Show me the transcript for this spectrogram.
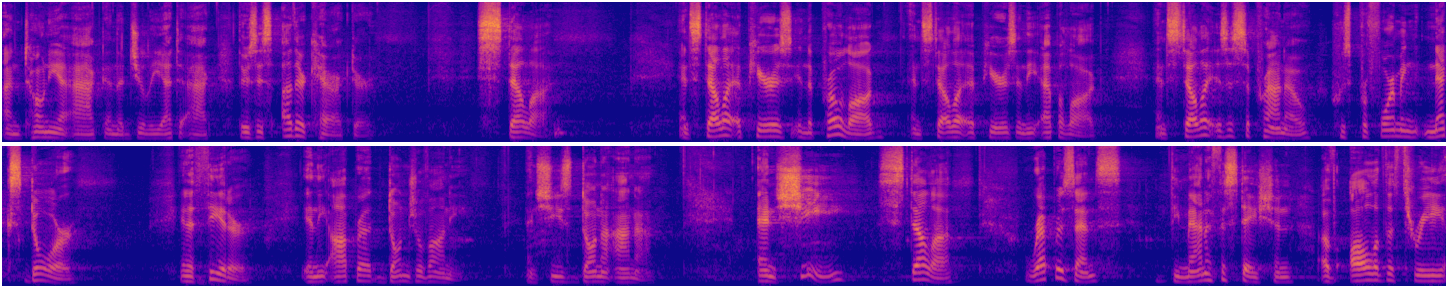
Antonia Act and the Giulietta Act, there's this other character, Stella. And Stella appears in the prologue and Stella appears in the epilogue. And Stella is a soprano who's performing next door in a theater in the opera Don Giovanni. And she's Donna Anna. And she, Stella, represents the manifestation of all of the three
